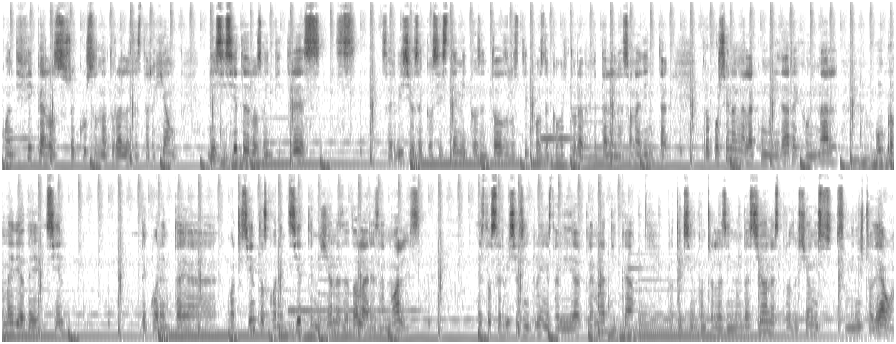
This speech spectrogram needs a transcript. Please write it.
cuantifica los recursos naturales de esta región. 17 de los 23 servicios ecosistémicos en todos los tipos de cobertura vegetal en la zona de INTAC proporcionan a la comunidad regional un promedio de, 100, de 447 millones de dólares anuales. Estos servicios incluyen estabilidad climática, protección contra las inundaciones, producción y suministro de agua,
